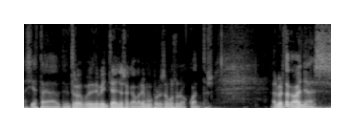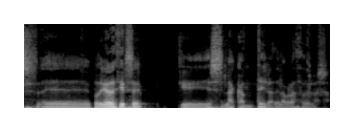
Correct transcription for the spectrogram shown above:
Así hasta dentro de 20 años acabaremos porque somos unos cuantos. Alberto Cabañas, eh, podría decirse que es la cantera del abrazo del oso,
